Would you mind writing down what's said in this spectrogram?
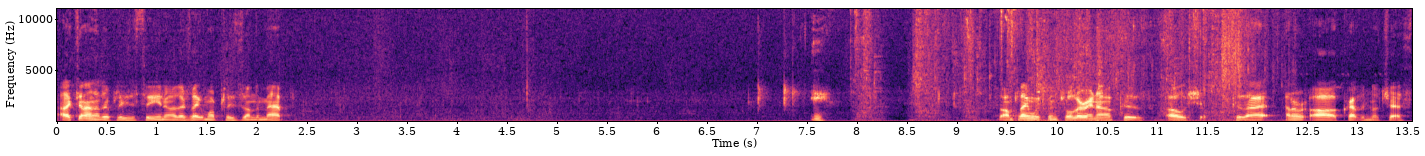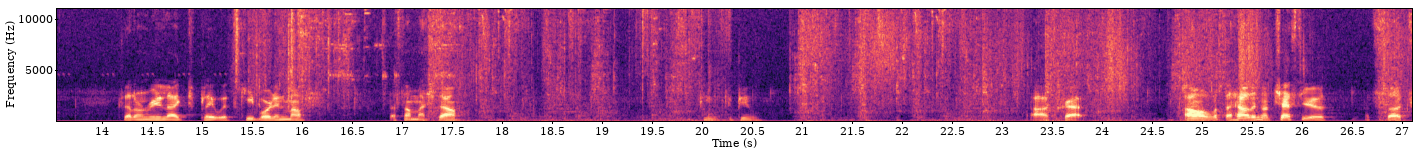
I like to land other places too, you know, there's like more places on the map. So I'm playing with controller right now because, oh shit, because I, I don't, oh crap, there's no chest. Because I don't really like to play with keyboard and mouse. That's not my style. Pew, pew, pew. Ah, crap. Oh, what the hell? There's no chest here. That sucks.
